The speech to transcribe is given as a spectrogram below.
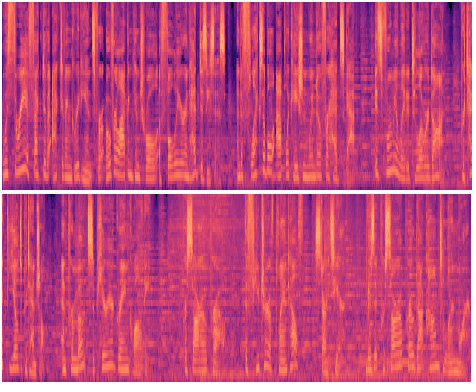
With three effective active ingredients for overlapping control of foliar and head diseases, and a flexible application window for head scab, it's formulated to lower DON, protect yield potential, and promote superior grain quality. Prosaro Pro. The future of plant health starts here. Visit prosaropro.com to learn more.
